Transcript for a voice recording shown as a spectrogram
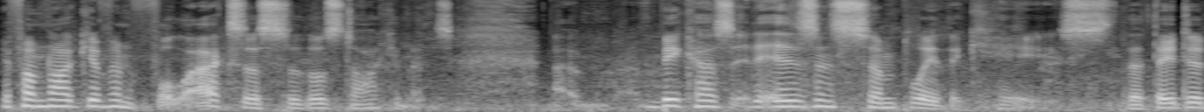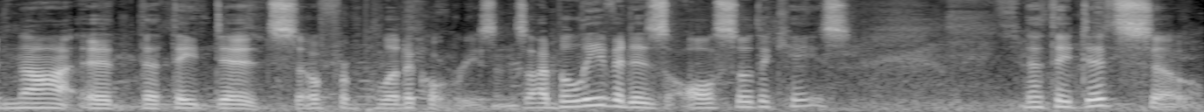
if I'm not given full access to those documents. Uh, because it isn't simply the case that they did not uh, that they did so for political reasons. I believe it is also the case that they did so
